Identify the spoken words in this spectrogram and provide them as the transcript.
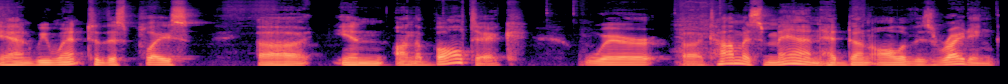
and we went to this place uh, in on the Baltic where uh, Thomas Mann had done all of his writing,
